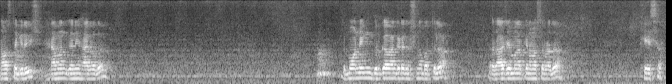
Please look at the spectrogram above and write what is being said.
నమస్తే Girish Hemanth Gani hi brother good morning Durga Venkatakrishna Bhaktula రాజమార్కి నమస్తే brother Keshav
